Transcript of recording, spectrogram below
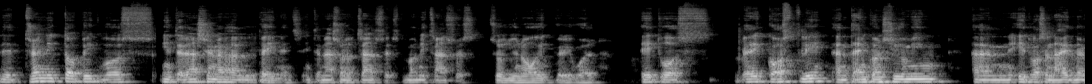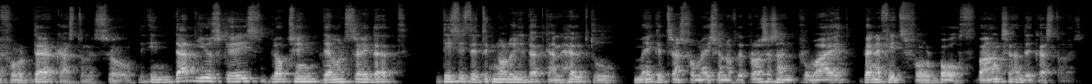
the trending topic was international payments, international transfers, money transfers. So you know it very well. It was very costly and time consuming, and it was a nightmare for their customers. So in that use case, blockchain demonstrated that this is the technology that can help to make a transformation of the process and provide benefits for both banks and the customers.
